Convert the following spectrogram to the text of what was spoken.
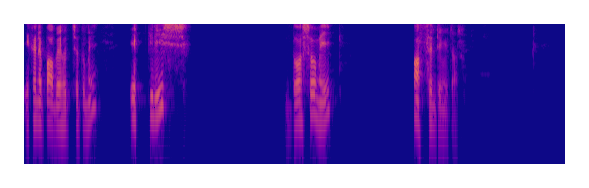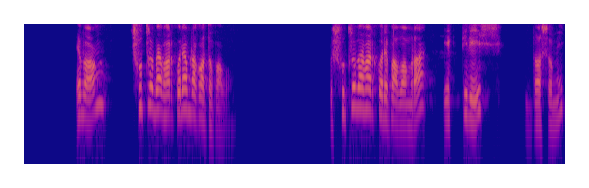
এখানে পাবে হচ্ছে তুমি একত্রিশ দশমিক পাঁচ সেন্টিমিটার। এবং সূত্র ব্যবহার করে আমরা কত পাবো? তো সূত্র ব্যবহার করে পাবো আমরা একত্রিশ দশমিক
